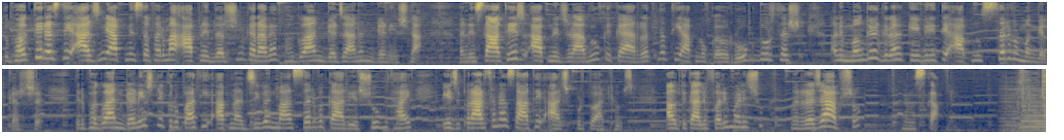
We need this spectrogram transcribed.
તો ભક્તિ રસની આજની આપની સફરમાં આપને દર્શન કરાવ્યા ભગવાન ગજાનન ગણેશના. અને સાથે જ આપને જણાવ્યું કે કયા રત્નથી આપનો કયો રોગ દૂર થશે અને મંગળ ગ્રહ કેવી રીતે આપનું સર્વ મંગલ કરશે. ત્યારે ભગવાન ગણેશની કૃપાથી આપના જીવનમાં સર્વ કાર્ય શુભ થાય એ જ પ્રાર્થના સાથે આજ પૂરતું આટલું જ. આવતીકાલે ફરી મળીશું. રજા આપશો. नमस्कार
